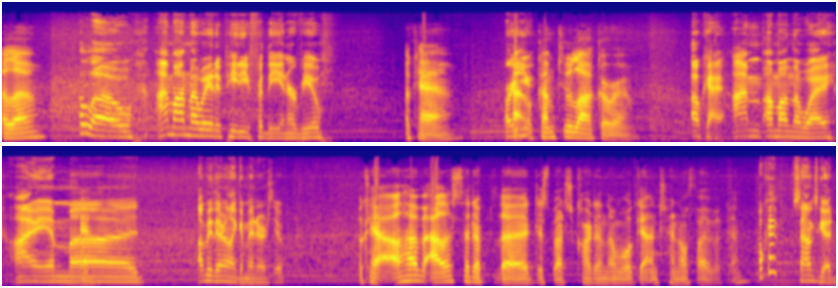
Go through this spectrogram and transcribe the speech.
Hello? Hello. I'm on my way to PD for the interview. Okay. Are Uh, you come to locker room? okay? I'm I'm on the way. I am. Uh, I'll be there in like a minute or two. Okay, I'll have Alice set up the dispatch card and then we'll get on channel 5 again. Okay, sounds good.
